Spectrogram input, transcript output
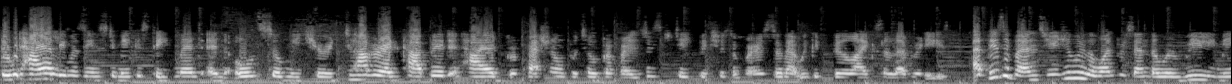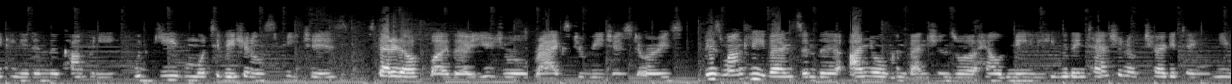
They would hire limousines to make a statement and also made sure to have a red carpet and hired professional photographers just to take pictures of us so that we could feel like celebrities. At these events, usually the 1% that were really making it in the company would give motivational speeches, started off by the usual rags to riches stories. These monthly events and the annual conventions were held mainly with the intention of targeting new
